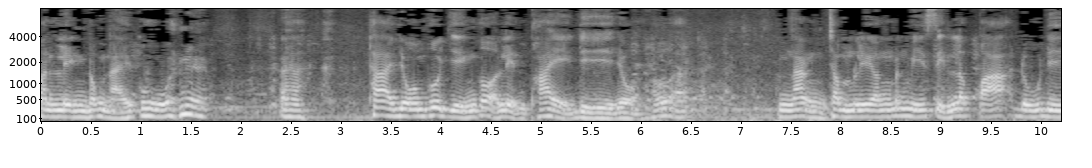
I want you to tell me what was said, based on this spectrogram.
มันเล็งตรงไหนกูเนี่ยถ้าโยมผู้หญิงก็เล่นไพ่ดีโยม เพราะว่านั่งชำเลืองมันมีศิลปะดูดี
